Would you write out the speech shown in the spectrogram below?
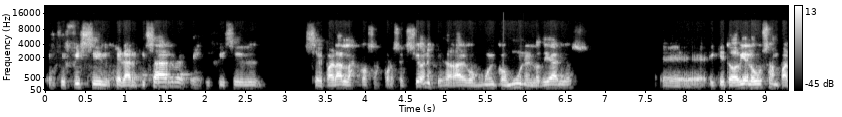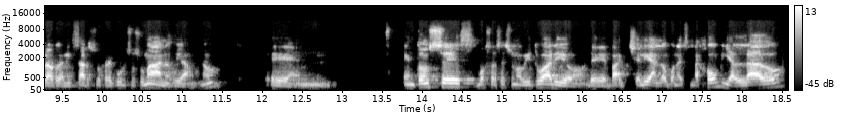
Es difícil jerarquizar, es difícil separar las cosas por secciones, que es algo muy común en los diarios, eh, y que todavía lo usan para organizar sus recursos humanos, digamos, ¿no? Eh, entonces, vos haces un obituario de Bachelian, lo pones en la home y al lado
